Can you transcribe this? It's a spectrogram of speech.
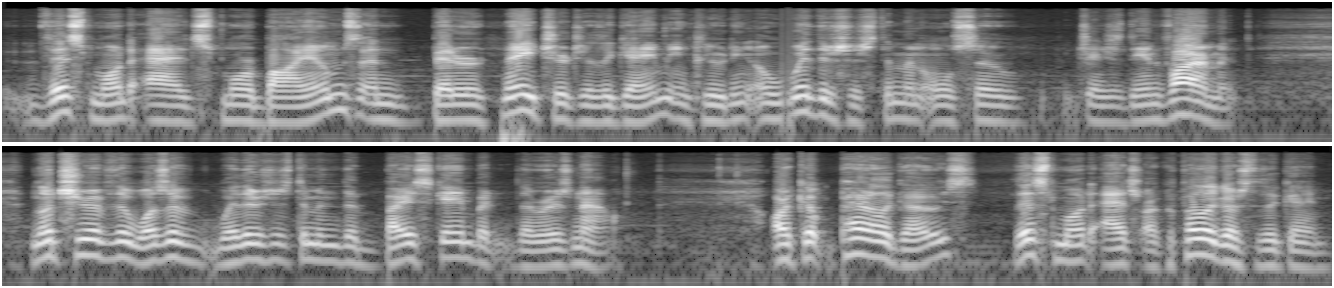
This mod adds more biomes and better nature to the game, including a weather system and also changes the environment. Not sure if there was a weather system in the base game, but there is now. Archipelagos. This mod adds archipelagos to the game.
